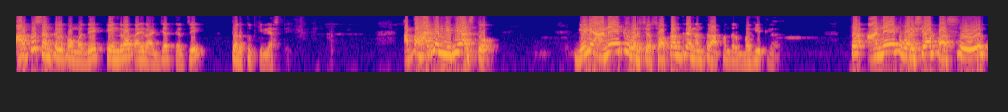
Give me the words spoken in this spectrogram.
अर्थसंकल्पामध्ये केंद्रात आणि राज्यात त्याची तरतूद केली असते. आता हा जो निधी असतो गेली अनेक वर्ष स्वातंत्र्यानंतर आपण जर बघितलं तर अनेक वर्षापासून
